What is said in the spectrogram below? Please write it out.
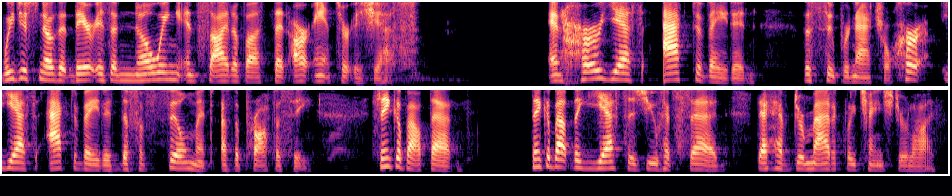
We just know that there is a knowing inside of us that our answer is yes. And her yes activated the supernatural. Her yes activated the fulfillment of the prophecy. Think about that. Think about the yeses you have said that have dramatically changed your life,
